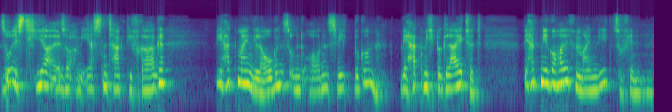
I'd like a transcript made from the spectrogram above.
So ist hier also am ersten Tag die Frage, wie hat mein Glaubens- und Ordensweg begonnen? Wer hat mich begleitet? Wer hat mir geholfen, meinen Weg zu finden?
